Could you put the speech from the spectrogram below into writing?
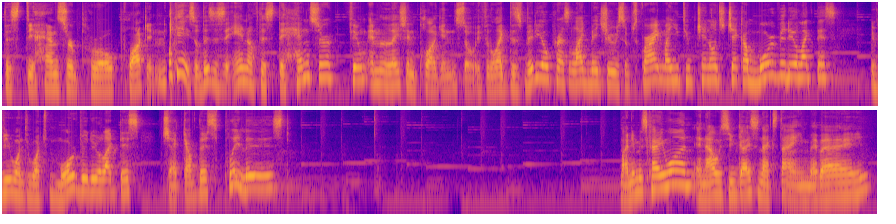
this Dehancer Pro plugin. Okay, so this is the end of this Dehancer film emulation plugin. So if you like this video, press like, make sure you subscribe my YouTube channel to check out more video like this. If you want to watch more video like this, check out this playlist. My name is Kaiwan, and I will see you guys next time. Bye bye.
